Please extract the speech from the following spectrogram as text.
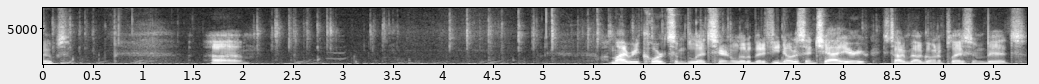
Oops. Uh, I might record some blitz here in a little bit. If you notice in chat here, he's talking about going to play some bits,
